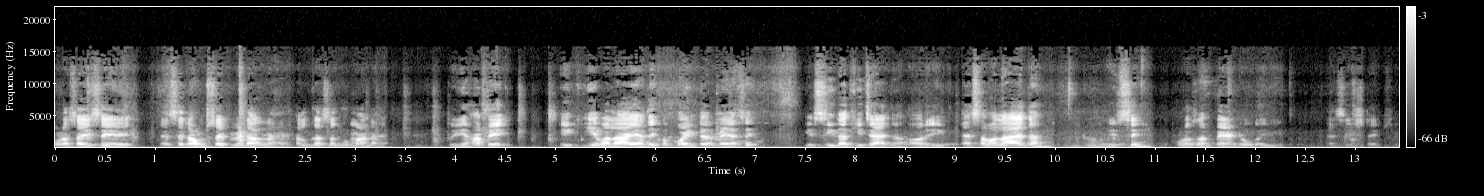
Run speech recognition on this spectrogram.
थोड़ा सा इसे ऐसे राउंड शेप में डालना है हल्का सा घुमाना है। तो यहाँ पे एक ये वाला आया देखो पॉइंटर में ऐसे ये सीधा खिंचाएगा और एक ऐसा वाला आएगा तो इससे थोड़ा सा बैंड होगा ये ऐसे इस टाइप से।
